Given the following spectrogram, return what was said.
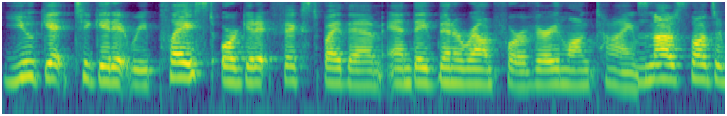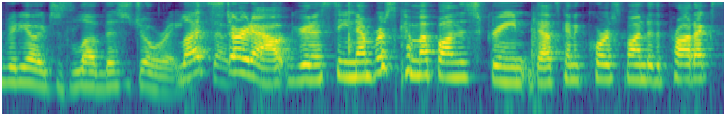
you get to get it replaced or get it fixed by them and they've been around for a very long time. It's not a sponsored video i just love this jewelry. Let's start out. You're going to see numbers come up on the screen. That's going to correspond to the products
